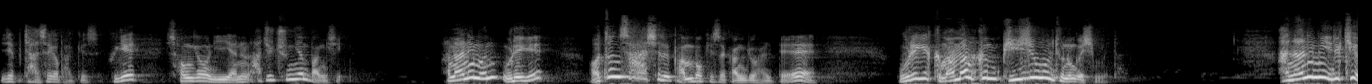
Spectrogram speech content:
이제 자세가 바뀌었어요. 그게 성경을 이해하는 아주 중요한 방식. 하나님은 우리에게 어떤 사실을 반복해서 강조할 때 우리에게 그만큼 비중을 두는 것입니다. 하나님이 이렇게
